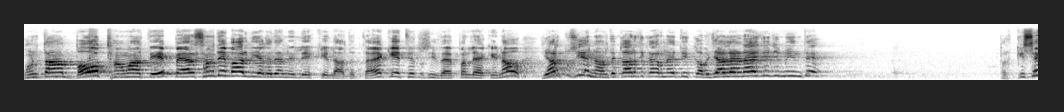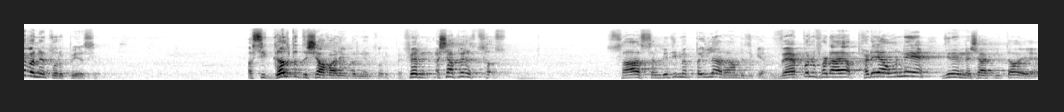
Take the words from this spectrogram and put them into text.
ਹੁਣ ਤਾਂ ਬਹੁਤ ਥਾਵਾਂ ਤੇ ਪੈਲਸਾਂ ਦੇ ਬਾਹਰ ਵੀ ਅਗਲਿਆਂ ਨੇ ਲਿਖ ਕੇ ਲਾ ਦਿੱਤਾ ਹੈ ਕਿ ਇੱਥੇ ਤੁਸੀਂ ਵੈਪਨ ਲੈ ਕੇ ਨਾ ਆਓ ਯਾਰ, ਤੁਸੀਂ ਆਨੰਦ ਕਾਰਜ ਕਰਨਾ ਹੈ, ਤੁਸੀਂ ਕਬਜ਼ਾ ਲੈਣਾ ਹੈ ਜੀ ਜ਼ਮੀਨ ਤੇ। ਪਰ ਕਿਸੇ ਬੰਨੇ ਤੁਰ ਪਏ ਅਸੀਂ। ਅਸੀਂ ਗਲਤ ਦਿਸ਼ਾ ਵਾਲੇ ਬੰਨੇ ਤੁਰ ਪਏ। ਫਿਰ, ਅੱਛਾ, ਫਿਰ ਸ- ਸਾਧ ਸੰਗਤ ਜੀ, ਮੈਂ ਪਹਿਲਾਂ ਆਰੰਭ 'ਚ ਕਿਹਾ, ਵੈਪਨ ਫੜਾਇਆ, ਫੜਿਆ ਉਹਨੇ ਹੈ ਜਿਹਨੇ ਨਸ਼ਾ ਕੀਤਾ ਹੋਇਆ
